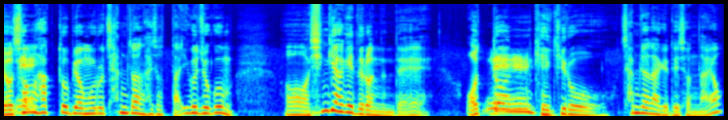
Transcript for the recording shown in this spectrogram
여성 네. 학도병으로 참전하셨다. 이거 조금, 어, 신기하게 들었는데, 어떤 네. 계기로 참전하게 되셨나요?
